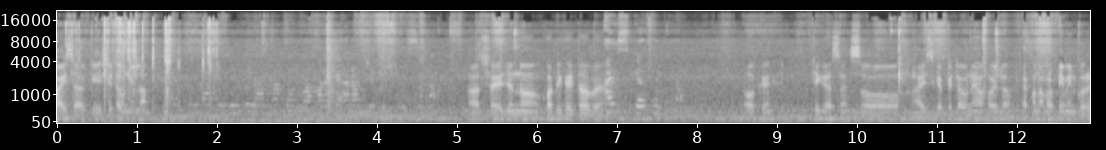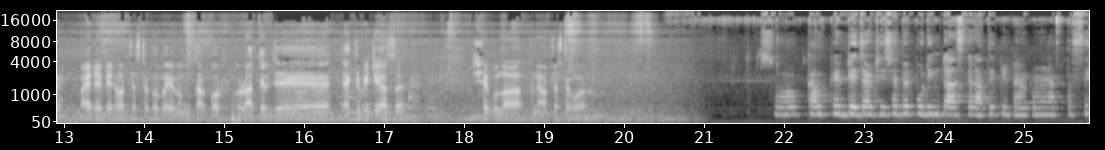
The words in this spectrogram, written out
রাইস আর কি সেটাও নিলাম। আচ্ছা এই জন্য কফি খাইতে হবে? ওকে ঠিক আছে। সো আইস ক্যাপেটাও নেওয়া হলো এখন আমরা পেমেন্ট করে বাইরে বের হওয়ার চেষ্টা করব এবং তারপর রাতের যে অ্যাক্টিভিটি আছে সেগুলা নেওয়ার চেষ্টা করব। সো কালকে ডেজার্ট হিসেবে পুডিংটা আজকে রাতে প্রিপেয়ার করে রাখতেছি।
